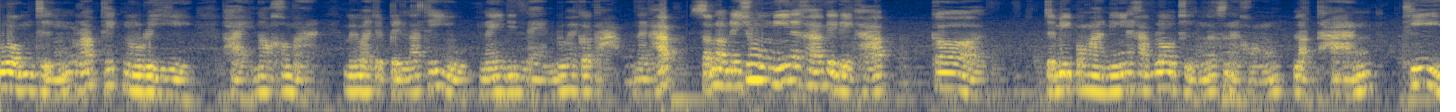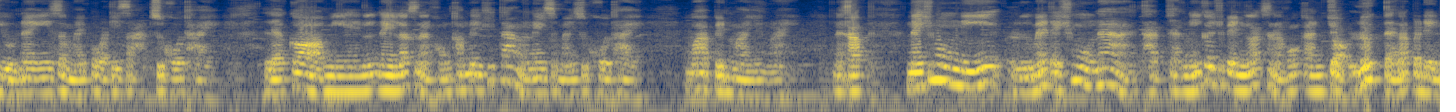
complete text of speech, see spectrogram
รวมถึงรับเทคโนโลยีภายนอกเข้ามาไม่ว่าจะเป็นรัฐที่อยู่ในดินแดนด้วยก็ตามนะครับสำหรับในช่วงนี้นะครับเด็กๆครับ ก็จะมีประมาณนี้นะครับเล่าถึงลักษณะของหลักฐานที่อยู่ในสมัยประวัติศาสตร์สุโขทัยแล้วก็มีในลักษณะของทำเลที่ตั้งในสมัยสุโขทัยว่าเป็นมาอย่างไร นะครับ ในชั่วโมงนี้หรือแม้แต่ชั่วโมงหน้า ถัดจากนี้ก็จะเป็นลักษณะของการเจาะลึกแต่ละประเด็น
